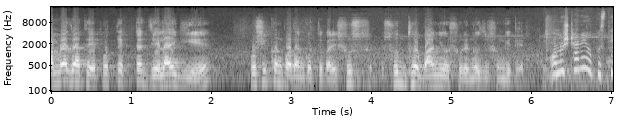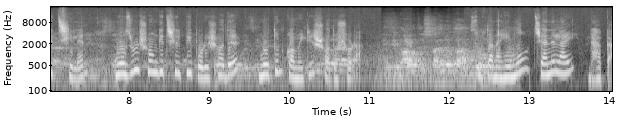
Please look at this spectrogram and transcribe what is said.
আমরা যাতে প্রত্যেকটা জেলায় গিয়ে প্রশিক্ষণ প্রদান করতে পারি শুদ্ধ বাণী ও সুরে নজরুল সঙ্গীতের। অনুষ্ঠানে উপস্থিত ছিলেন নজরুল সংগীত শিল্পী পরিষদের নতুন কমিটির সদস্যরা। Sultana Himu channel I Dhaka.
